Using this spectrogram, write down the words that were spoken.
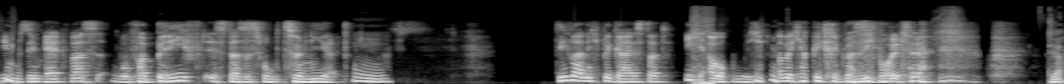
Geben Sie mir etwas, wo verbrieft ist, dass es funktioniert. Mhm. Sie war nicht begeistert, ich auch nicht, aber ich habe gekriegt, was ich wollte. Ja.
